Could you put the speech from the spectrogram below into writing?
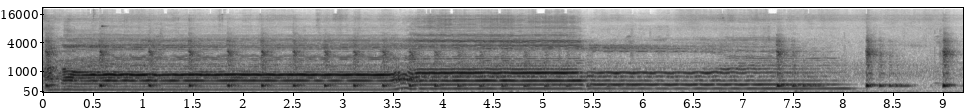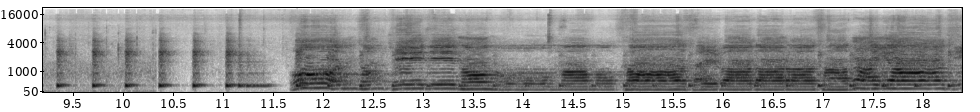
하나불. 원성체진원 오마모카 살바다라 사다야 지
